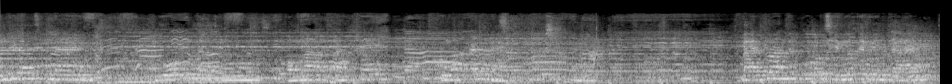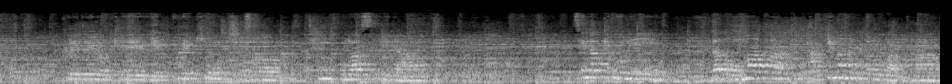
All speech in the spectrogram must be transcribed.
오늘 같은 날 무엇보다도 엄마 아빠한테 고맙다는 말씀 하고 싶어요. 말도 안 듣고 제모되는 딸, 그래도 이렇게 예쁘게 키워주셔서 참 고맙습니다. 생각해보니 난 엄마 아빠한테 받기만 했던 것 같아.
